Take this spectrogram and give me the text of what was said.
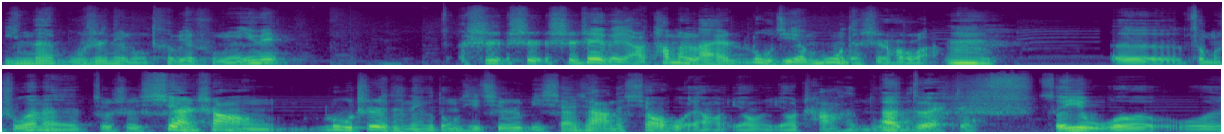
应该不是那种特别出名，因为是是是这个样，他们来录节目的时候啊，嗯呃，怎么说呢？就是线上录制的那个东西，其实比线下的效果要要要差很多啊，的对对，所以我我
